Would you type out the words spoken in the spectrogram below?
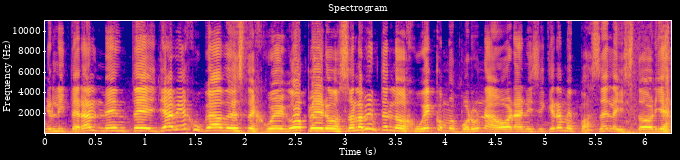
Literalmente ya había jugado este juego Pero solamente lo jugué como por una hora Ni siquiera me pasé la historia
